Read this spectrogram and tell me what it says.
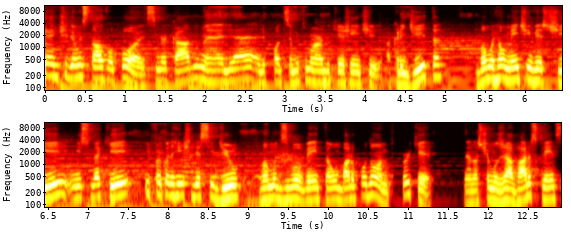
a gente deu um estalo, falou, pô, esse mercado, né, ele, é, ele pode ser muito maior do que a gente acredita, vamos realmente investir nisso daqui. E foi quando a gente decidiu, vamos desenvolver então um baropodômetro. Por quê? Né, nós tínhamos já vários clientes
